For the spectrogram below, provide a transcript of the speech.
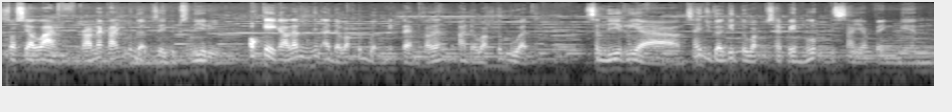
social life. Karena kalian itu nggak bisa hidup sendiri. Oke kalian mungkin ada waktu buat me time kalian ada waktu buat sendirian. Saya juga gitu waktu saya pengen melukis saya pengen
